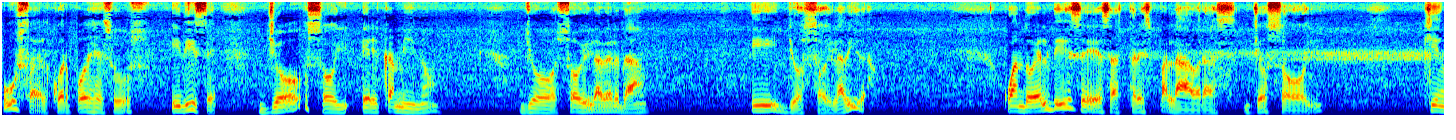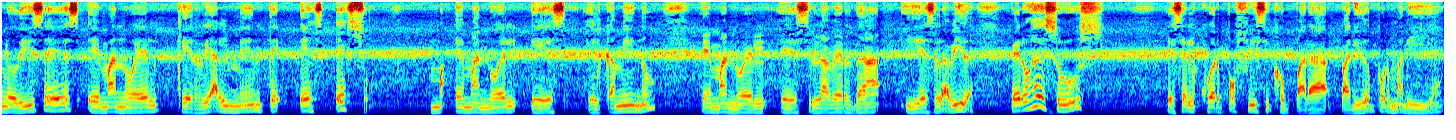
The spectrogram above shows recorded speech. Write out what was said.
usa el cuerpo de Jesús y dice, yo soy el camino, yo soy la verdad y yo soy la vida. Cuando él dice esas tres palabras, yo soy, quien lo dice es Emanuel, que realmente es eso. Emanuel es el camino, Emanuel es la verdad y es la vida. Pero Jesús es el cuerpo físico para, parido por María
